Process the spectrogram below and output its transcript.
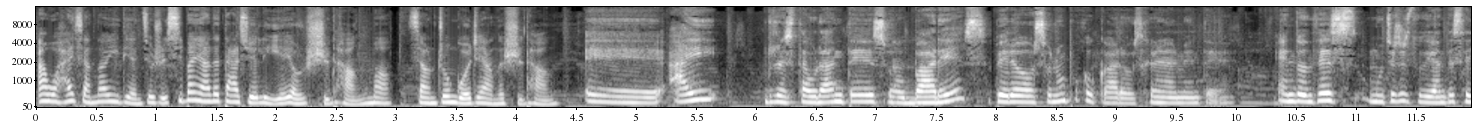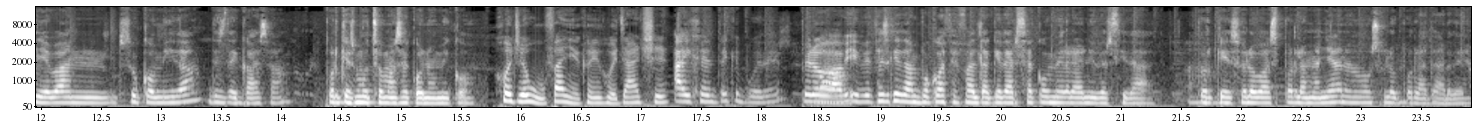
啊，我还想到一点，就是西班牙的大学里也有食堂吗？像中国这样的食堂？诶，hay restaurantes o bares, pero son un poco caros generalmente. Entonces muchos estudiantes se llevan su comida desde casa porque es mucho más económico. Hay gente que puede, pero hay veces que tampoco hace falta quedarse a comer a la universidad, porque solo vas por la mañana o solo por la tarde.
